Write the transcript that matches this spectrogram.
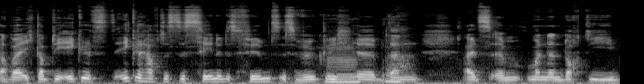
Aber ich glaube, die ekelst, ekelhafteste Szene des Films ist wirklich äh, dann, als ähm, man dann doch die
